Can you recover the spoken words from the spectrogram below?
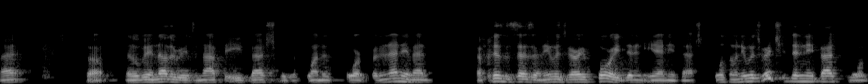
right? So there will be another reason not to eat vegetables if one is poor. But in any event, Rav says when he was very poor, he didn't eat any vegetables. And when he was rich, he didn't eat vegetables.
